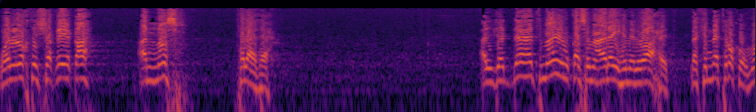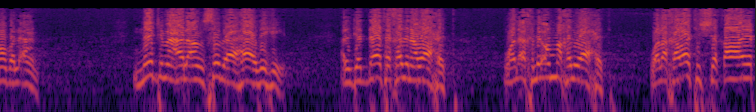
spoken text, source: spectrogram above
وللأخت الشقيقة النصف ثلاثة. الجدات ما ينقسم عليهن الواحد لكن نتركه مو بالآن نجمع الأنصبة هذه. الجدات أخذنا واحد والأخ لأم أخذ واحد والأخوات الشقائق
